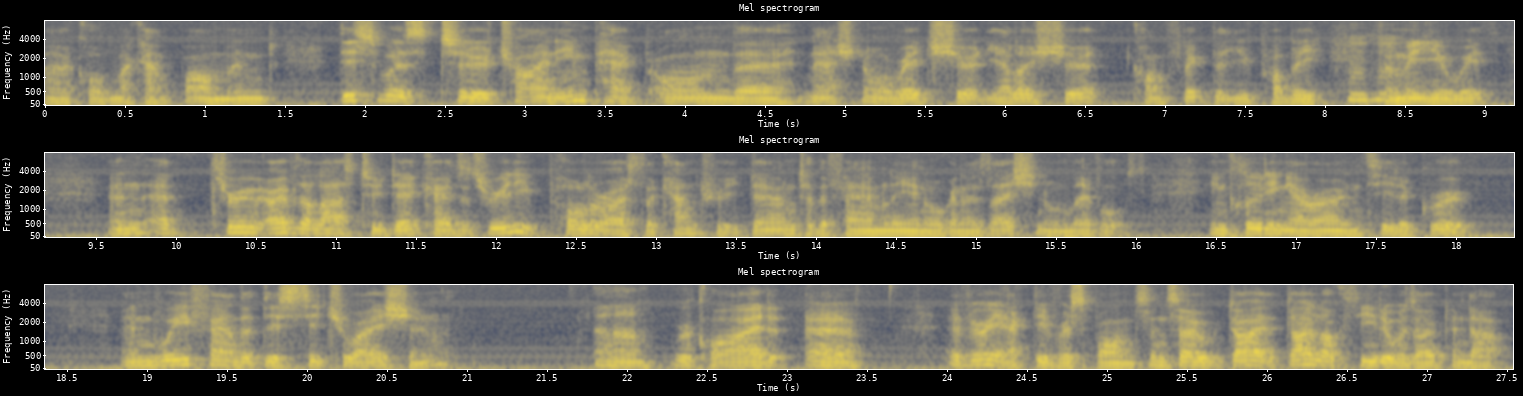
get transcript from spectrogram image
uh, called Makhampom, and this was to try and impact on the national red shirt, yellow shirt conflict that you're probably mm-hmm. familiar with. And at, through over the last two decades, it's really polarised the country down to the family and organisational levels, including our own theatre group. And we found that this situation um, required a, a, very active response. And so di- dialogue theatre was opened up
